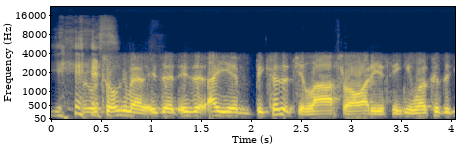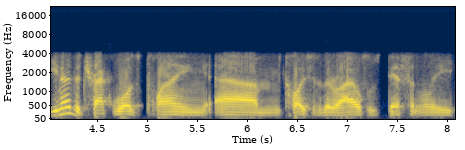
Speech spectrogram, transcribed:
Yes. We were talking about is it is it are you because it's your last ride? Are you thinking well because you know the track was playing um, closer to the rails was definitely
